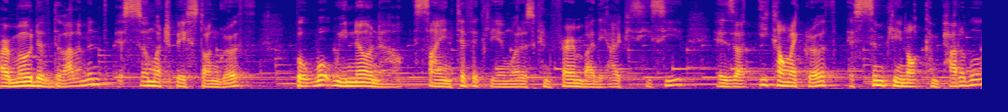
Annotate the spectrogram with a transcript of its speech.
Our mode of development is so much based on growth, but what we know now scientifically and what is confirmed by the IPCC is that economic growth is simply not compatible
